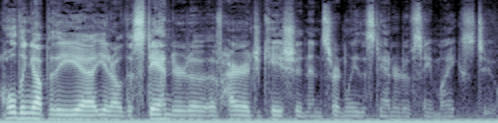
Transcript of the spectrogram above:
holding up the uh, you know the standard of, of, higher education and certainly the standard of St. Mike's too.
